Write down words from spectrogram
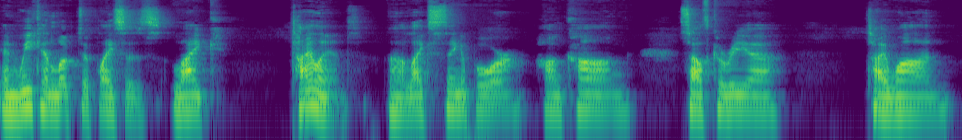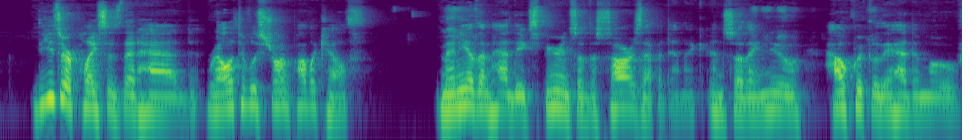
And we can look to places like Thailand, uh, like Singapore, Hong Kong, South Korea, Taiwan, these are places that had relatively strong public health. Many of them had the experience of the SARS epidemic, and so they knew how quickly they had to move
